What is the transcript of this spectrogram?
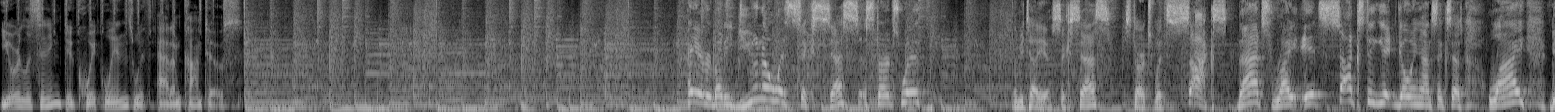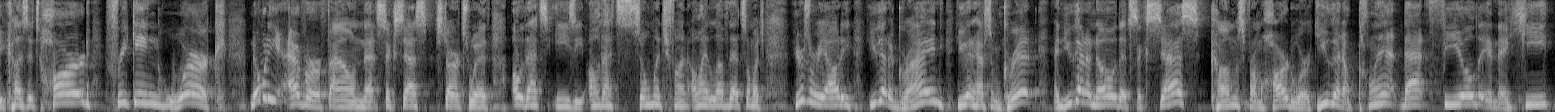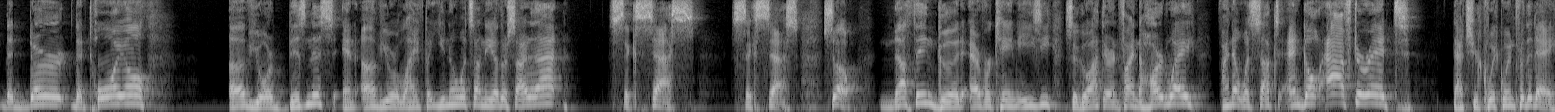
You're listening to Quick Wins with Adam Contos. Hey, everybody, do you know what success starts with? Let me tell you, success starts with sucks. That's right. It sucks to get going on success. Why? Because it's hard freaking work. Nobody ever found that success starts with, oh, that's easy. Oh, that's so much fun. Oh, I love that so much. Here's the reality you got to grind, you got to have some grit, and you got to know that success comes from hard work. You got to plant that field in the heat, the dirt, the toil of your business and of your life. But you know what's on the other side of that? Success. Success. So, nothing good ever came easy. So, go out there and find the hard way, find out what sucks, and go after it. That's your quick win for the day.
